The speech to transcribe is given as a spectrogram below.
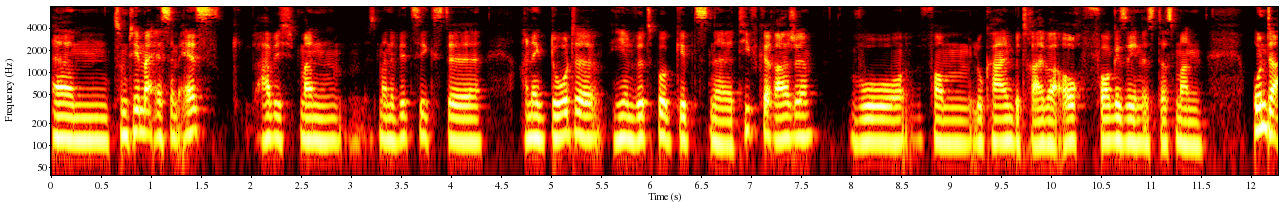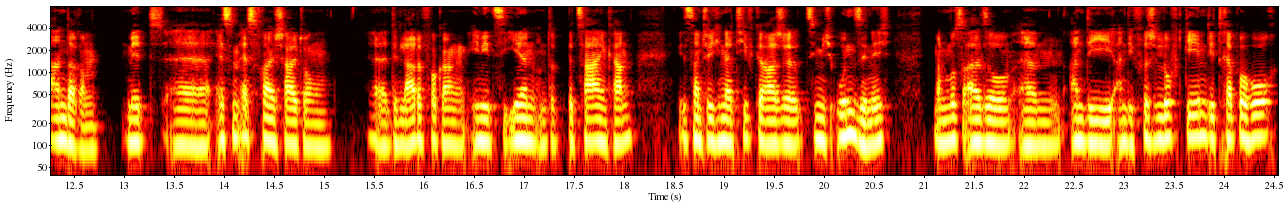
Ähm, zum Thema SMS habe ich mein, ist meine witzigste Anekdote. Hier in Würzburg gibt's eine Tiefgarage, wo vom lokalen Betreiber auch vorgesehen ist, dass man unter anderem mit äh, SMS-Freischaltung äh, den Ladevorgang initiieren und bezahlen kann, ist natürlich in der Tiefgarage ziemlich unsinnig. Man muss also ähm, an die an die frische Luft gehen, die Treppe hoch,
